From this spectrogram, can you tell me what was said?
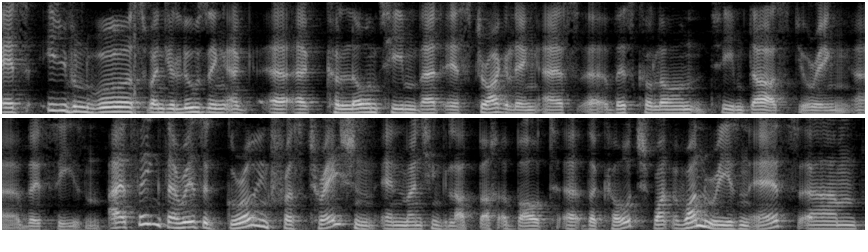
It's even worse when you're losing a, a, a Cologne team that is struggling as uh, this Cologne team does during uh, this season. I think there is a growing frustration in Mönchengladbach about uh, the coach. One, one reason is um,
